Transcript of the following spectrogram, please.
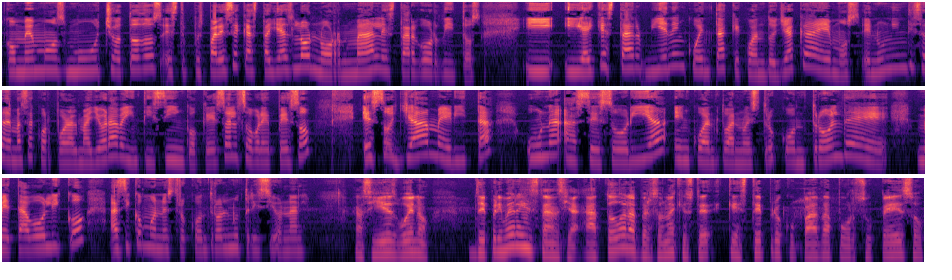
comemos mucho, todos, este, pues parece que hasta ya es lo normal estar gorditos. Y, y hay que estar bien en cuenta que cuando ya caemos en un índice de masa corporal mayor a 25, que es el sobrepeso, eso ya amerita una asesoría en cuanto a nuestro control de metabólico, así como nuestro control nutricional. Así es, bueno, de primera instancia, a toda la persona que usted que esté preocupada por su peso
